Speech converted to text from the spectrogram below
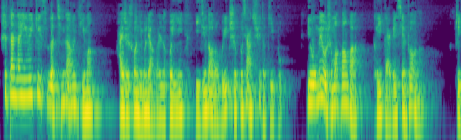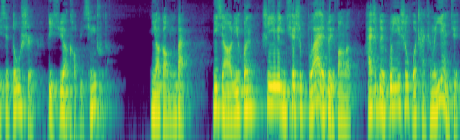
是单单因为这次的情感问题吗？还是说你们两个人的婚姻已经到了维持不下去的地步？有没有什么方法可以改变现状呢？这些都是必须要考虑清楚的。你要搞明白，你想要离婚是因为你确实不爱对方了，还是对婚姻生活产生了厌倦？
